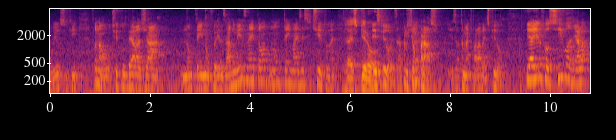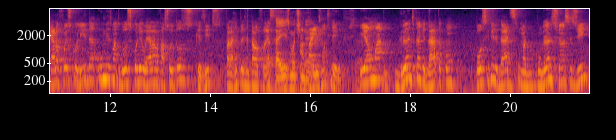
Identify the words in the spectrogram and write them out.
o, Wilson, que falou, não, o título dela já não tem, não foi realizado o mês, né? Então não tem mais esse título, né? Já expirou. Expirou, exatamente, certo. é um prazo. Exatamente a palavra é expirou. E aí ele falou, se ela, ela foi escolhida, o Miss Mato Grosso escolheu ela, ela passou em todos os quesitos para representar a Floresta. A Thaís Montenegro. A Thaís Montenegro. Certo. E é uma grande candidata com possibilidades, uma, com grandes chances de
